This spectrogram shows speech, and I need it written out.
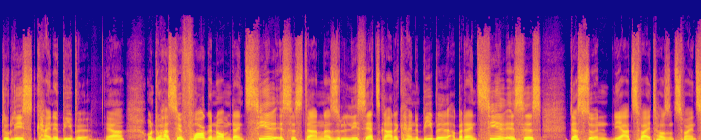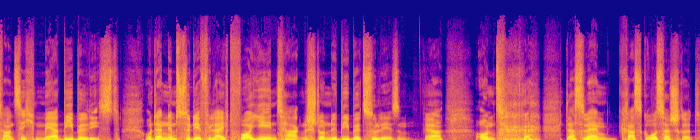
du liest keine Bibel. Ja, und du hast dir vorgenommen, dein Ziel ist es dann, also du liest jetzt gerade keine Bibel, aber dein Ziel ist es, dass du im Jahr 2022 mehr Bibel liest. Und dann nimmst du dir vielleicht vor, jeden Tag eine Stunde Bibel zu lesen. Ja, und das wäre ein krass großer Schritt.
